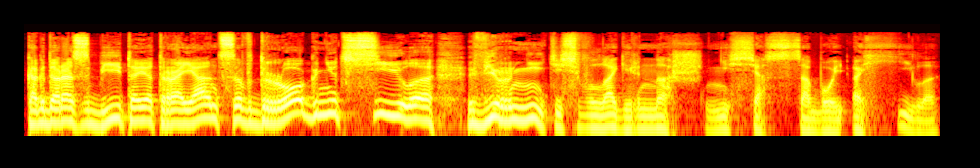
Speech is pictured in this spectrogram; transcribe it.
Когда разбитая троянцев дрогнет сила, Вернитесь в лагерь наш, неся с собой Ахила.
